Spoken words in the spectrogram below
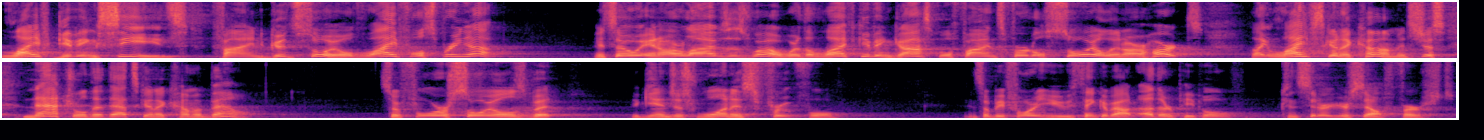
life giving seeds find good soil, life will spring up. And so in our lives as well, where the life giving gospel finds fertile soil in our hearts, like life's going to come. It's just natural that that's going to come about. So four soils, but again, just one is fruitful. And so before you think about other people, consider yourself first.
